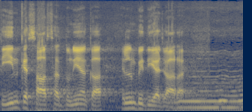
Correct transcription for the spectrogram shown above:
دین کے ساتھ ساتھ دنیا کا علم بھی دیا جا رہا ہے۔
